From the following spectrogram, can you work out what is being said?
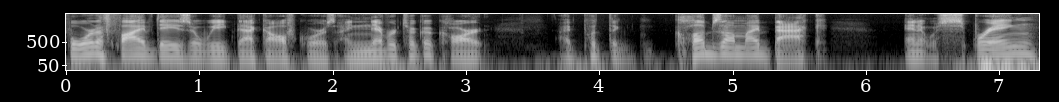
four to five days a week that golf course. I never took a cart. I put the clubs on my back, and it was spring,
